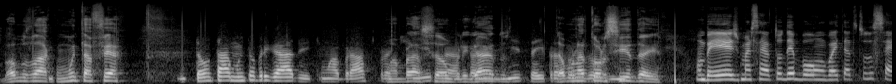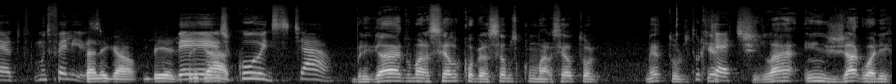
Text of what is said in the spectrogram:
Vamos lá, com muita fé. Então tá, muito obrigado, Ike. Um abraço para ti. Um abração, pra, obrigado. Estamos na torcida aí. Um beijo, Marcelo. Tudo é bom, vai estar tudo certo. Muito feliz. Tá legal. Um beijo, beijo obrigado. cuide-se. Tchau. Obrigado, Marcelo. Conversamos com o Marcelo Tor... né? Turquete, Turquete, lá em Jaguari.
